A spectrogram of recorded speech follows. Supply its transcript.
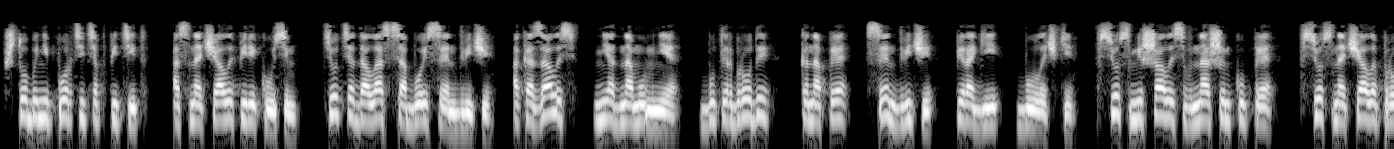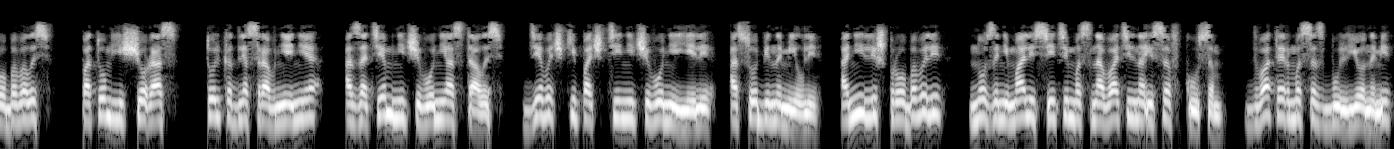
чтобы не портить аппетит, а сначала перекусим. Тетя дала с собой сэндвичи. Оказалось, ни одному мне. Бутерброды, канапе, сэндвичи, пироги, булочки. Все смешалось в нашем купе, Все сначала пробовалось, потом еще раз, только для сравнения, а затем ничего не осталось. Девочки почти ничего не ели, особенно Милли. Они лишь пробовали, но занимались этим основательно и со вкусом. Два термоса с бульонами,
